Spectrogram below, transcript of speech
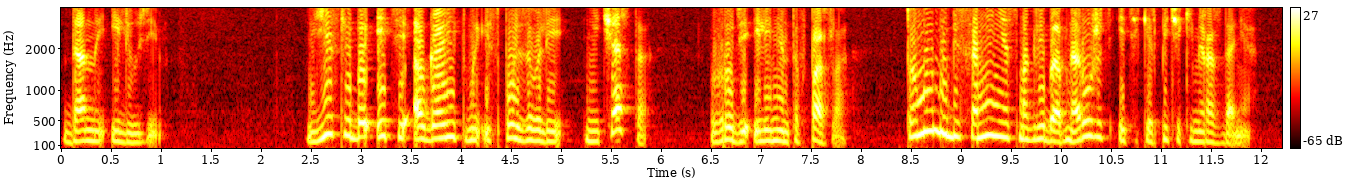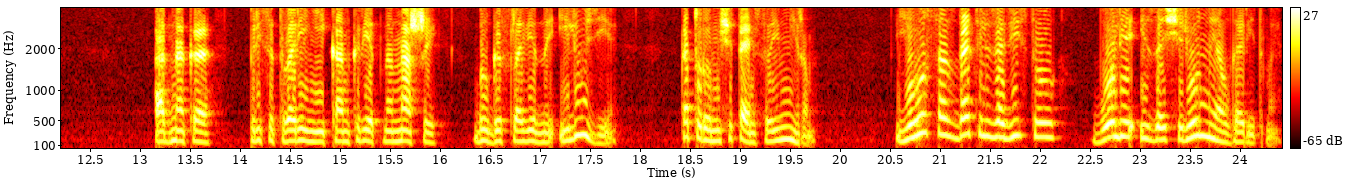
данной иллюзии. Если бы эти алгоритмы использовали нечасто, вроде элементов пазла, то мы бы без сомнения смогли бы обнаружить эти кирпичики мироздания. Однако при сотворении конкретно нашей благословенной иллюзии, которую мы считаем своим миром, его создатель задействовал более изощренные алгоритмы.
